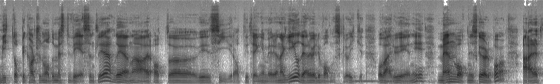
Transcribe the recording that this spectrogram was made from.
midt oppi kanskje noe av det mest vesentlige. Det ene er at uh, vi sier at vi trenger mer energi, og det er det veldig vanskelig å, ikke, å være uenig i. Men måten vi skal gjøre det på, er et,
